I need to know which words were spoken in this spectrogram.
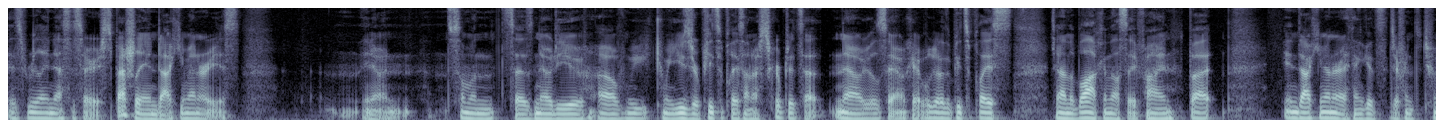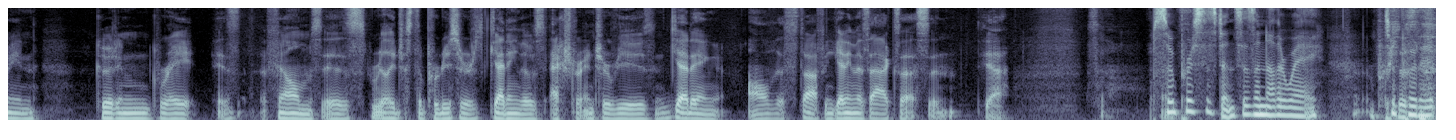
is really necessary, especially in documentaries. You know, and someone says no to you, oh, we can we use your pizza place on our scripted set? No, you'll say, okay, we'll go to the pizza place down the block, and they'll say fine. But in documentary, I think it's the difference between good and great is films is really just the producers getting those extra interviews and getting all this stuff and getting this access and yeah. So so persistence is another way to put it.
